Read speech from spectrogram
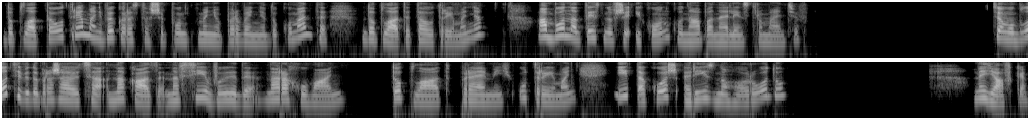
доплат та утримань, використавши пункт меню Первинні документи, доплати та утримання або натиснувши іконку на панелі інструментів. В цьому блоці відображаються накази на всі види нарахувань, доплат, премій, утримань і також різного роду неявки,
